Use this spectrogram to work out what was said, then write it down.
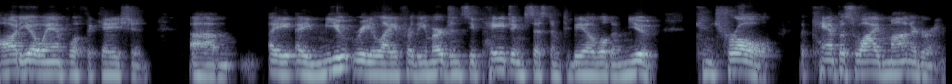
audio amplification, um, a, a mute relay for the emergency paging system to be able to mute, control, the campus-wide monitoring,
